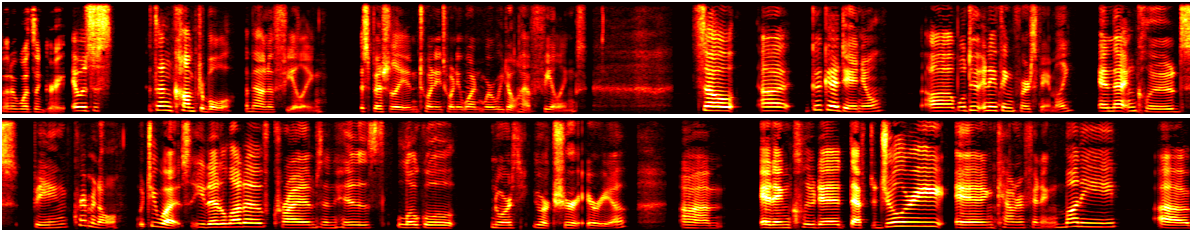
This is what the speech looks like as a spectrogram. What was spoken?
but it wasn't great. It was just it's an uncomfortable amount of feeling, especially in 2021 where we don't have feelings. So, uh good guy Daniel uh will do anything for his family, and that includes being a criminal, which he was. He did a lot of crimes in his local North Yorkshire area. Um, it included theft of jewelry and counterfeiting money. Uh,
